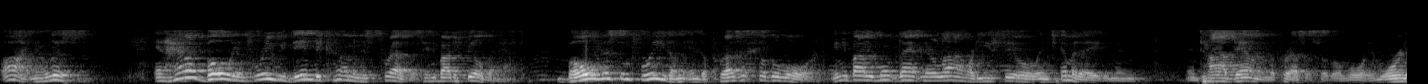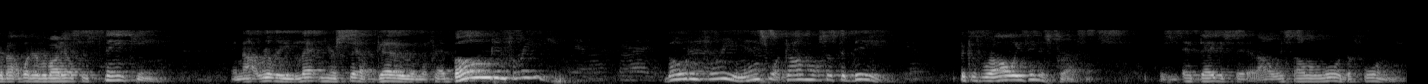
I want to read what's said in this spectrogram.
All right, now listen. And how bold and free we then become in His presence. Anybody feel that? Boldness and freedom in the presence of the Lord. Anybody want that in their life, or do you feel intimidated and, and tied down in the presence of the Lord and worried about what everybody else is thinking and not really letting yourself go in the bold and free? Bold and free, man. That's what God wants us to be because we're always in His presence. As David said, I always saw the Lord before me.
